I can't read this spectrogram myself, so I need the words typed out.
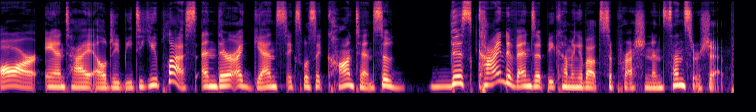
are anti-LGBTQ plus and they're against explicit content. So this kind of ends up becoming about suppression and censorship.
